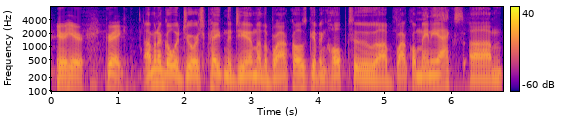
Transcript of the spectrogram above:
You're here. Greg. I'm going to go with George Paton, the GM of the Broncos, giving hope to uh, Bronco maniacs. Um,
